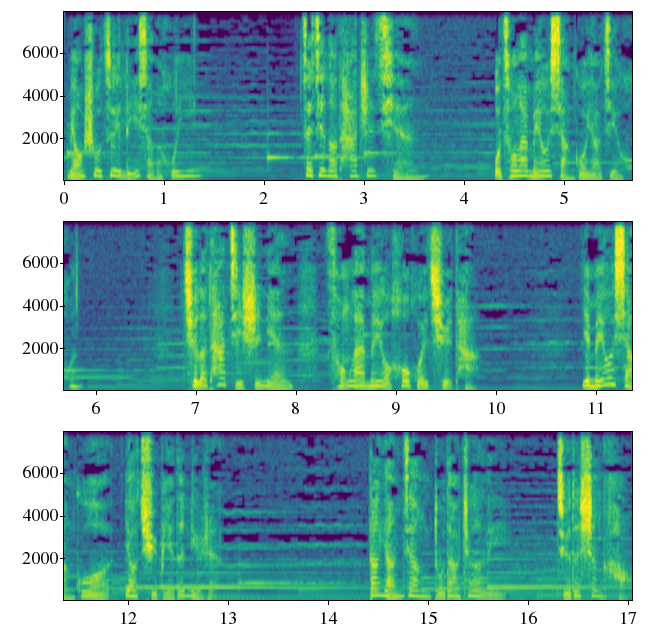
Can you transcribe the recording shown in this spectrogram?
描述最理想的婚姻，在见到他之前，我从来没有想过要结婚，娶了她几十年，从来没有后悔娶她，也没有想过要娶别的女人。当杨绛读到这里，觉得甚好，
